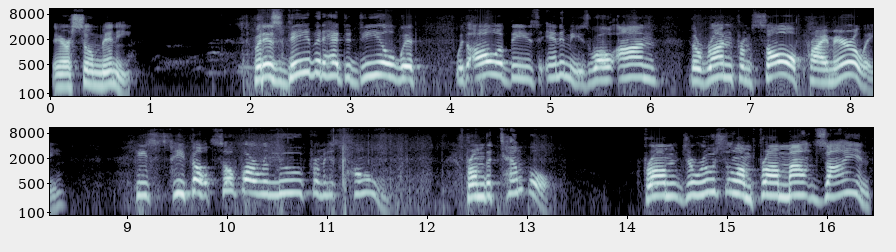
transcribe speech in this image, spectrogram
they are so many. But as David had to deal with, with all of these enemies while on the run from Saul primarily, he, he felt so far removed from his home, from the temple, from Jerusalem, from Mount Zion.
